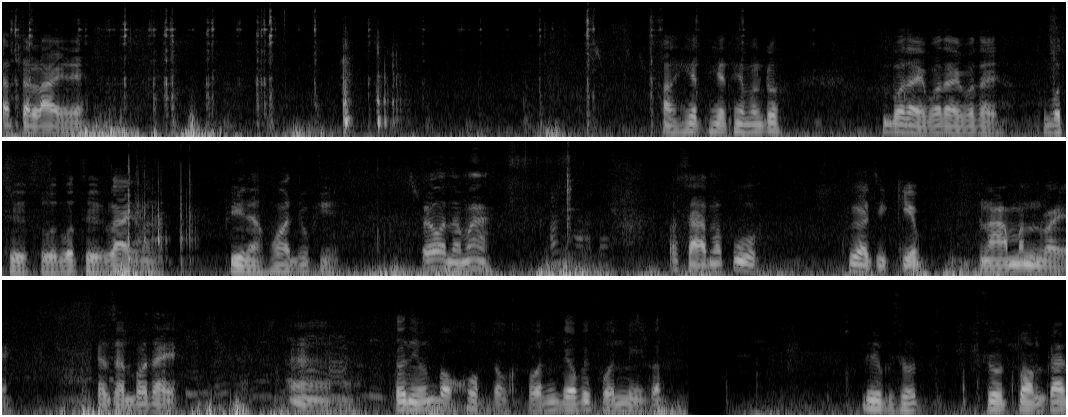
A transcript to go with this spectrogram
อันตรายเลย เอาเฮ็ดเฮ็ดให้มันดูบ่ได้บ่ได้บ่ได้บ่ถือสูตรบ่ถือไล่มันพี่น่ะฮอดอยู่พี่ไปเอาอันน่ะมาเอาสาดไปเอาสารมาปูเพื่อที่เก็บน้ำมันไว้กันสันบ่ได้เกินไปเออดีตัวนี้มันบอกครบต้องฝนเดี๋ยวไปฝนมีก่อนลืมสุดสูตรป้องกัน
